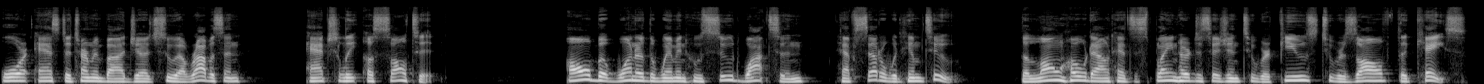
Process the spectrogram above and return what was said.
or as determined by Judge Sue L. Robinson, actually assaulted. All but one of the women who sued Watson have settled with him too. The lone holdout has explained her decision to refuse to resolve the case.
